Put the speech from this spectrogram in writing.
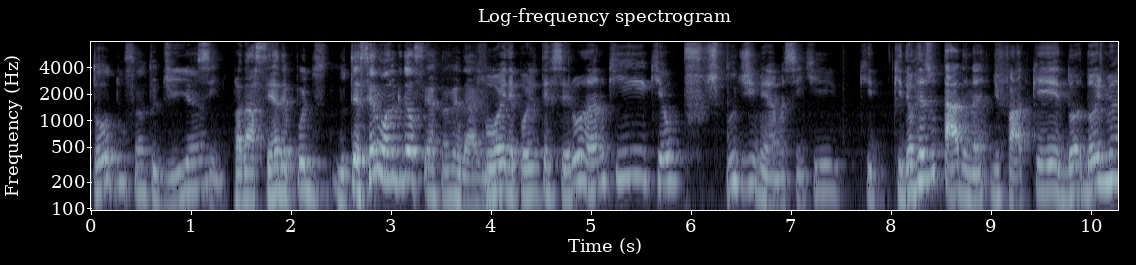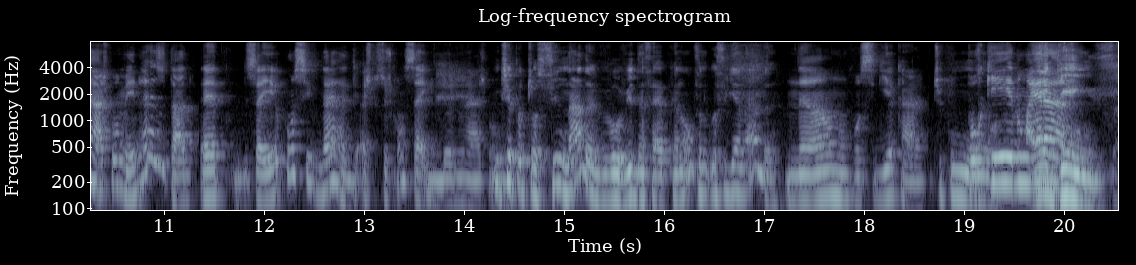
todo santo dia. Sim. Pra dar certo depois do, do terceiro ano que deu certo, na verdade. Foi né? depois do terceiro ano que, que eu explodi mesmo, assim, que que, que deu resultado, né? De fato, porque dois mil reais por mês não é resultado. É, isso aí eu consigo, né? As pessoas conseguem dois mil reais por mês. Tipo, tu assim, nada envolvido nessa época, não? Você não conseguia nada? Não, não conseguia, cara. Tipo, porque não era. Games.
